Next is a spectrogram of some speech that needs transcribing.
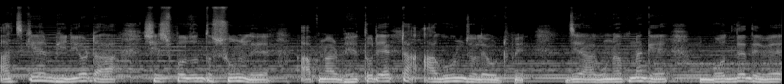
আজকের ভিডিওটা শেষ পর্যন্ত শুনলে আপনার ভেতরে একটা আগুন জ্বলে উঠবে। যে আগুন আপনাকে বদলে দেবে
